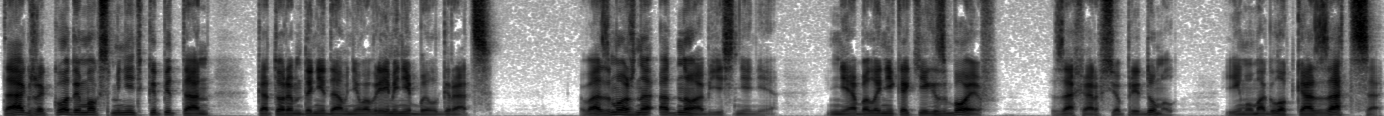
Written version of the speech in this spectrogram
Также коды мог сменить капитан, которым до недавнего времени был Грац. Возможно, одно объяснение. Не было никаких сбоев. Захар все придумал. Ему могло казаться,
